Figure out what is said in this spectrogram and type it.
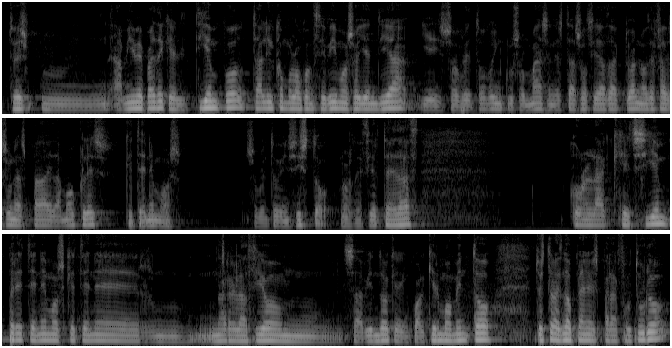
Entonces, mm, a mí me parece que el tiempo, tal y como lo concebimos hoy en día, y sobre todo incluso más en esta sociedad actual, no deja de ser una espada de Damocles que tenemos, sobre todo, insisto, los de cierta edad, con la que siempre tenemos que tener una relación sabiendo que en cualquier momento tú estás haciendo planes para el futuro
